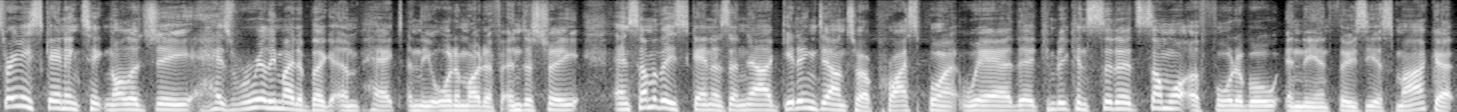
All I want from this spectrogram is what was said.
3D scanning technology has really made a big impact in the automotive industry, and some of these scanners are now getting down to a price point where they can be considered somewhat affordable in the enthusiast market.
